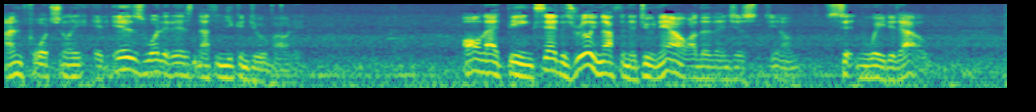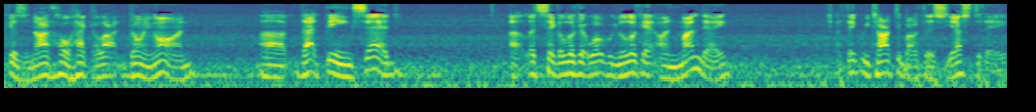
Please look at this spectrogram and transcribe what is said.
Unfortunately, it is what it is, nothing you can do about it all that being said, there's really nothing to do now other than just, you know, sit and wait it out because there's not a whole heck of a lot going on. Uh, that being said, uh, let's take a look at what we're going to look at on Monday. Think we talked about this yesterday.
